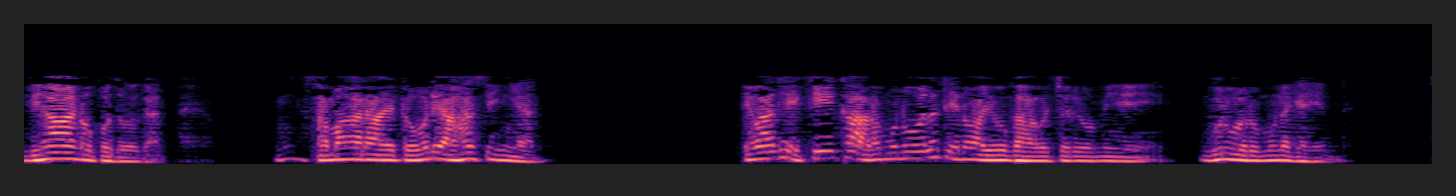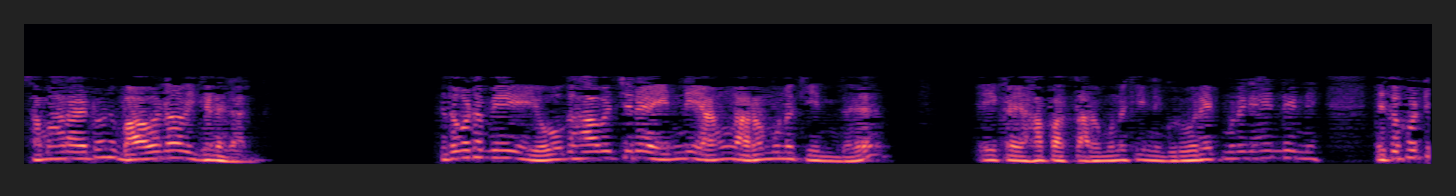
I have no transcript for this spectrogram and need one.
ධ්‍යාන උපදව ගන්න. සමහර අයට ඕනේ අහසින් යන්න. ඒ වගේ එක එක අරමුණු වලට එනවා යෝගාවචරයෝ මේ ගුරුවරු මුණ ගැහෙන්න. සමහර අයට ඕනේ භාවනාව ඉගෙන ගන්න. එතකොට මේ යෝගාවචරය ඉන්නේ යම් අරමුණකින්ද ඒක යහපත් අරමුණකින් ගුරුවරයෙක් මුණ ගැහෙන්නේ. එතකොට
